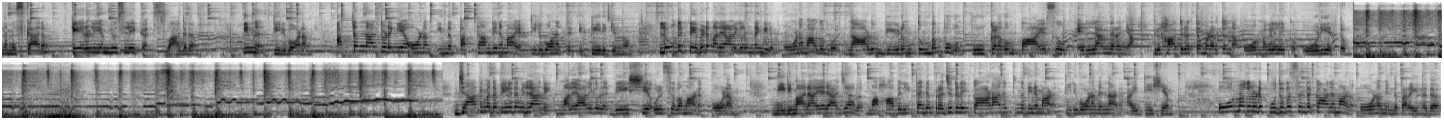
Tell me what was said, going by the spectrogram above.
നമസ്കാരം. കേരളീയം ന്യൂസിലേക്ക് സ്വാഗതം. ഇന്ന് തിരുവോണം. അത്തം നാൾ തുടങ്ങിയ ഓണം ഇന്ന് പത്താം ദിനമായ തിരുവോണത്തിൽ എത്തിയിരിക്കുന്നു. ലോകത്തെവിടെ മലയാളികളുണ്ടെങ്കിലും ഓണമാകുമ്പോൾ നാടും വീടും തുമ്പപ്പൂവും പൂക്കളവും പായസവും എല്ലാം നിറഞ്ഞ ഗൃഹാതുരത്വം ഉണർത്തുന്ന ഓർമ്മകളിലേക്ക് ഓടിയെത്തും. ജാതിമത ഭേദമില്ലാതെ മലയാളികളുടെ ദേശീയ ഉത്സവമാണ് ഓണം. നീതിമാനായ രാജാവ് മഹാബലി തന്റെ പ്രജകളെ കാണാനെത്തുന്ന ദിനമാണ് തിരുവോണമെന്നാണ് ഐതിഹ്യം. ഓർമ്മകളുടെ പുതുവസന്ത കാലമാണ് ഓണം എന്ന് പറയുന്നത്.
